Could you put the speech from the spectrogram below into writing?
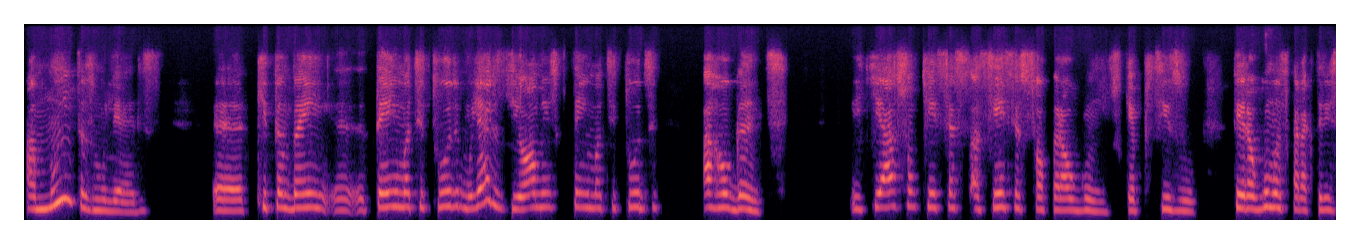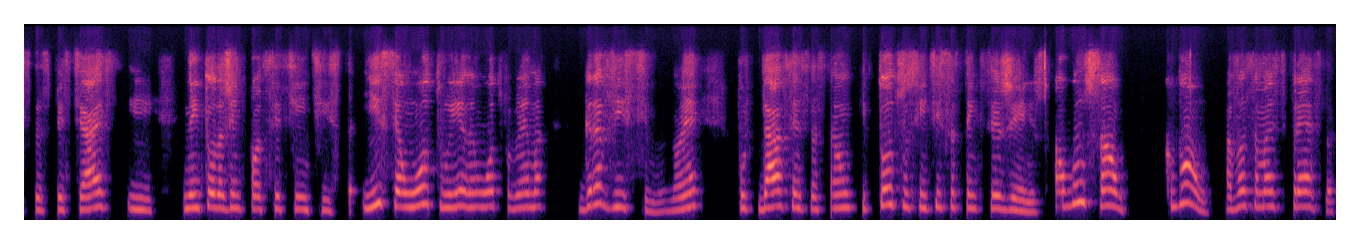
Há muitas mulheres eh, que também eh, têm uma atitude, mulheres e homens que têm uma atitude arrogante e que acham que a ciência é só para alguns, que é preciso ter algumas características especiais e nem toda a gente pode ser cientista. E isso é um outro erro, é um outro problema gravíssimo, não é? Porque dá a sensação que todos os cientistas têm que ser gênios. Alguns são, que bom, avança mais depressa,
